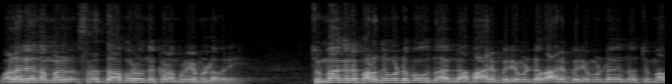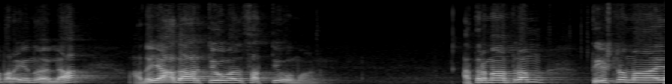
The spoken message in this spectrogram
വളരെ നമ്മൾ ശ്രദ്ധാപൂർവം നിൽക്കണം പ്രിയമുള്ളവരെ. ചുമ്മാ അങ്ങനെ പറഞ്ഞുകൊണ്ട് പോകുന്നതല്ല പാരമ്പര്യമുണ്ട് പാരമ്പര്യമുണ്ട് എന്ന് ചുമ്മാ പറയുന്നതല്ല. അത് യാഥാർത്ഥ്യവും അത് സത്യവുമാണ്. അത്രമാത്രം തീക്ഷ്ണമായ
